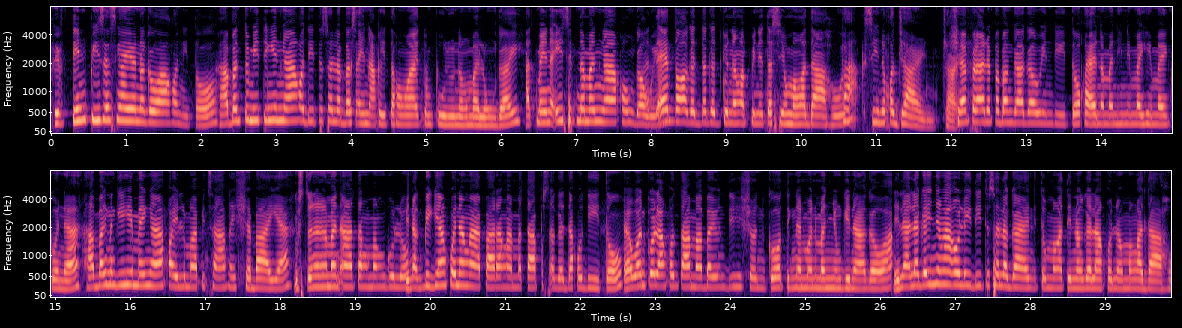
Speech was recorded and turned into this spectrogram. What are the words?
15 pieces nga yung nagawa ko nito. Habang tumitingin nga ako dito sa labas ay nakita ko nga itong puno ng malunggay. At may naisip naman nga akong gawin. At eto, agad-agad ko na nga pinitas yung mga dahon. Pak, sino ka dyan? Char. Syempre, ano pa bang gagawin dito? Kaya naman hinimay-himay ko na. Habang naghihimay nga ako ay lumapit sa akin siya baya. Gusto na naman atang manggulo. Pinagbigyan ko na nga para nga matapos agad ako dito. Ewan ko lang kung tama ba yung desisyon ko. Tingnan mo naman yung ginagawa. Nilalagay niya nga ulit dito sa lagayan itong mga tinanggalan ko ng mga dahon.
